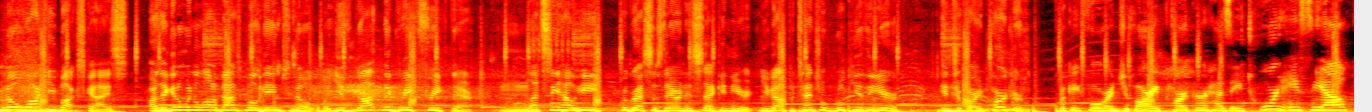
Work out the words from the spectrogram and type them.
Milwaukee Bucks, guys. Are they going to win a lot of basketball games? No, but you've got the Greek freak there. Let's see how he progresses there in his second year. You got a potential rookie of the year in Jabari Parker. Rookie forward Jabari Parker has a torn ACL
